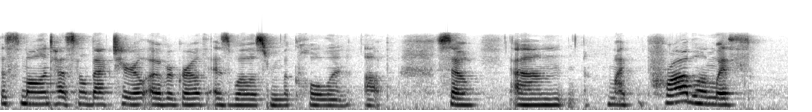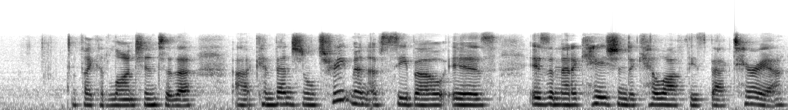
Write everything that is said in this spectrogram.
the small intestinal bacterial overgrowth, as well as from the colon up. So, um, my problem with if I could launch into the uh, conventional treatment of SIBO, is is a medication to kill off these bacteria.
